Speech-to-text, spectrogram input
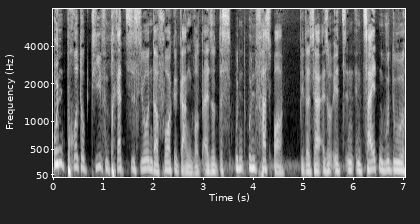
unproduktiven Präzision da vorgegangen wird. Also das ist un, unfassbar, wie das ja, also jetzt in, in Zeiten, wo du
